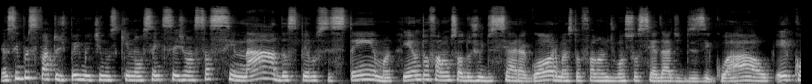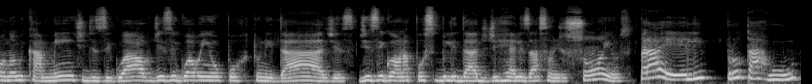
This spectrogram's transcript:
é o simples fato de permitirmos que inocentes sejam assassinadas pelo sistema, e eu não estou falando só do judiciário agora, mas estou falando de uma sociedade desigual, economicamente desigual, desigual em oportunidades, desigual na possibilidade de realização de sonhos, para ele, para o Tarru,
